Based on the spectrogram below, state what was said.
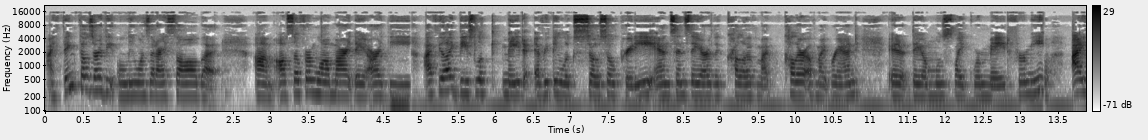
I think those are the only ones that I saw but um, also from Walmart they are the I feel like these look made everything look so so pretty. And since they are the color of my color of my brand it, they almost like were made for me. I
